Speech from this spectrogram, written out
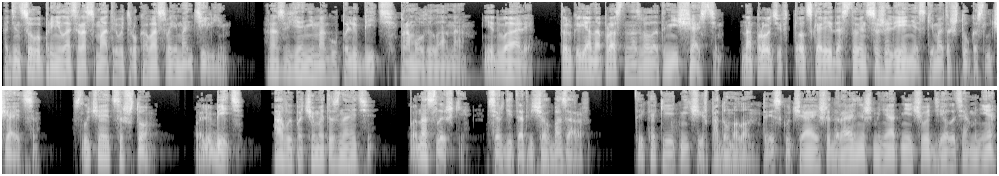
Одинцова принялась рассматривать рукава своей мантильи. «Разве я не могу полюбить?» — промолвила она. «Едва ли. Только я напрасно назвал это несчастьем. Напротив, тот скорее достоин сожаления, с кем эта штука случается». «Случается что?» «Полюбить. А вы почем это знаете?» «Понаслышке», — сердито отвечал Базаров. «Ты кокетничаешь», — подумал он. «Ты скучаешь и дразнишь меня от нечего делать, а мне...»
